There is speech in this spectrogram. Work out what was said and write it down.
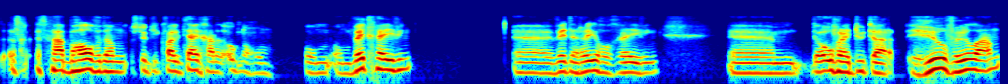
het, het, gaat behalve dan een stukje kwaliteit, gaat het ook nog om, om, om wetgeving. Uh, wet en regelgeving. Ehm, de overheid doet daar heel veel aan.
